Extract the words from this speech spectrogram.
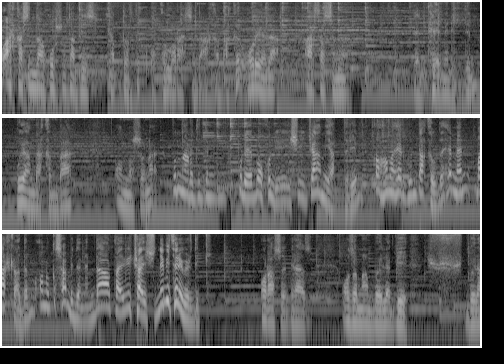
O arkasında kursu da biz yaptırdık. Okul orası da arkadaki. Oraya da arsasını ben temin ettim. Bu yandakında ondan sonra bunları dedim buraya okul şey, cami yaptırayım. Kafama her gün takıldı. Hemen başladım. Onu kısa bir dönemde 6 ay 3 ay içinde bitiriverdik. Orası biraz o zaman böyle bir böyle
